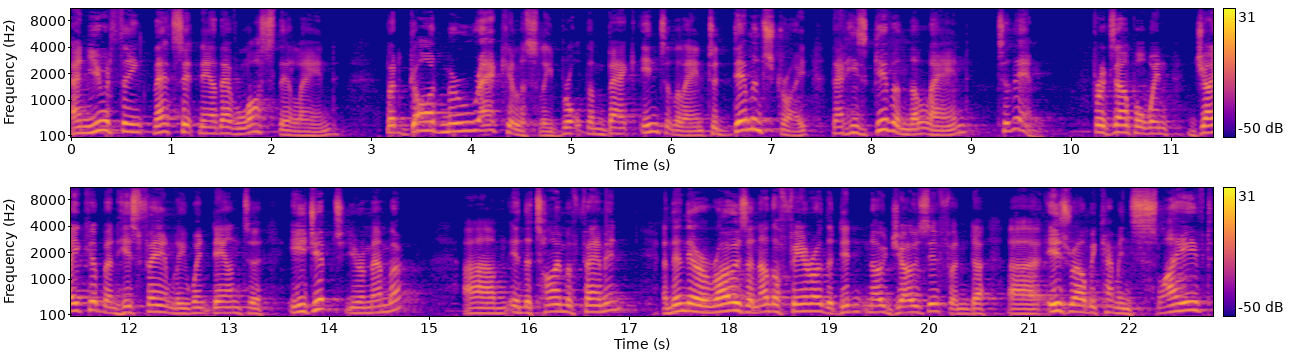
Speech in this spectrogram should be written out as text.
and you would think that's it now, they've lost their land. But God miraculously brought them back into the land to demonstrate that He's given the land to them. For example, when Jacob and his family went down to Egypt, you remember, um, in the time of famine, and then there arose another Pharaoh that didn't know Joseph, and uh, uh, Israel became enslaved.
